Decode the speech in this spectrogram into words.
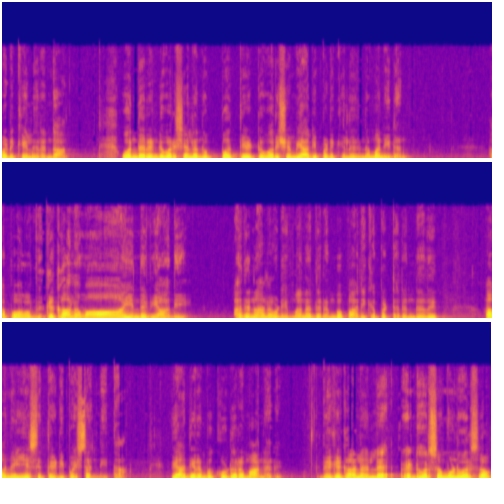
படுக்கையில் இருந்தான். ஒன்று ரெண்டு இல்லை முப்பத்தி எட்டு வருஷம் வியாதி படுக்கையில் இருந்த மனிதன். அப்போது வெகு காலமாக இந்த வியாதி. அதனால் அவனுடைய மனது ரொம்ப பாதிக்கப்பட்டிருந்தது. அவனை இயேசு தேடி போய் சந்தித்தான். வியாதி ரொம்ப கொடூரமானது. வெகு காலம் இல்லை ரெண்டு வருஷம் மூணு வருஷம்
